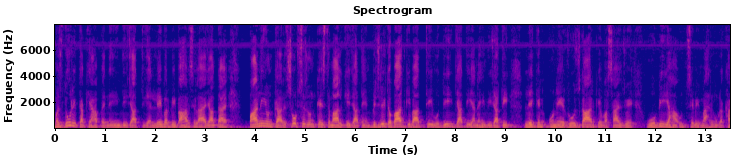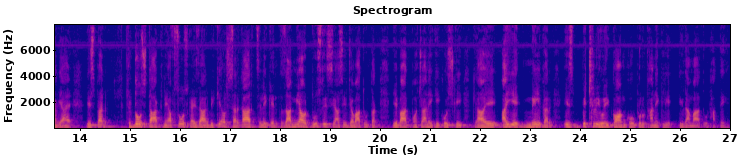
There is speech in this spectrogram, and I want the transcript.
मजदूरी तक यहाँ पर नहीं दी जाती है, लेबर भी बाहर से लाया जाता है। पानी उनका रिसोर्सेज उनके इस्तेमाल किए जाते हैं। बिजली तो बाद की बात थी, वो दी जाती या नहीं दी जाती, लेकिन उन्हें रोज़गार के वसाइल जो हैं, वो भी यहाँ उनसे भी महरूम रखा गया है। इस पर फिर दो स्टाक ने अफसोस का इजहार भी किया और सरकार से लेकर इंतज़ामिया और दूसरी सियासी जमातों तक ये बात पहुँचाने की कोशिश की कि आए, आइए मिलकर इस पिछड़ी हुई कौम को ऊपर उठाने के लिए इकदाम उठाते हैं।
